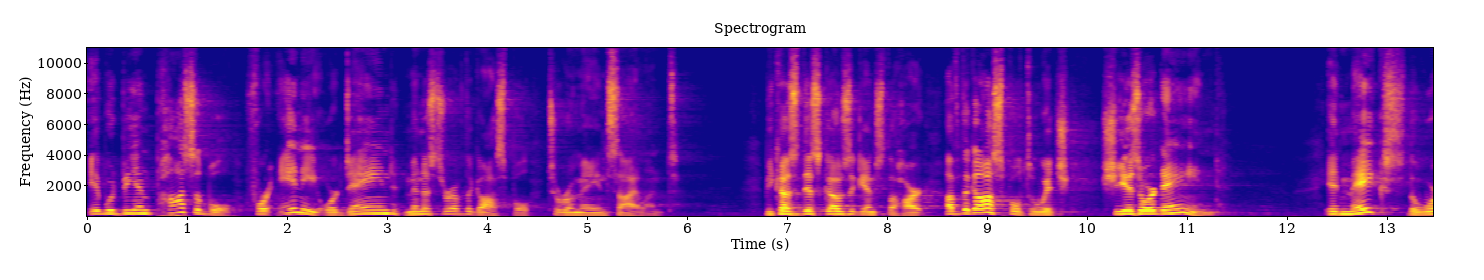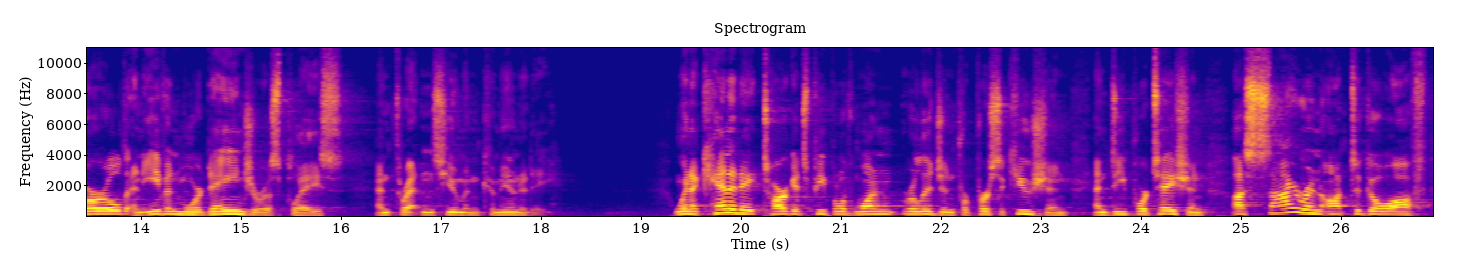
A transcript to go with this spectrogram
it would be impossible for any ordained minister of the gospel to remain silent. Because this goes against the heart of the gospel to which she is ordained. It makes the world an even more dangerous place and threatens human community. When a candidate targets people of one religion for persecution and deportation, a siren ought to go off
